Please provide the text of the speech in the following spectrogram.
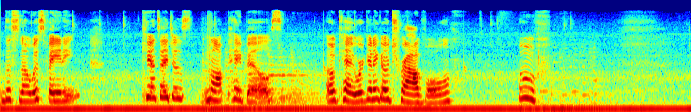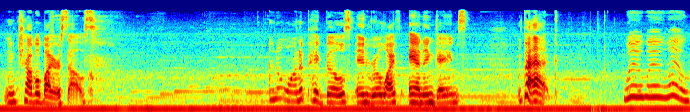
the snow is fading. Can't I just not pay bills? Okay, we're gonna go travel. Oof. We'll travel by ourselves. I don't want to pay bills in real life and in games. What the heck? Woo, woo, woo.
